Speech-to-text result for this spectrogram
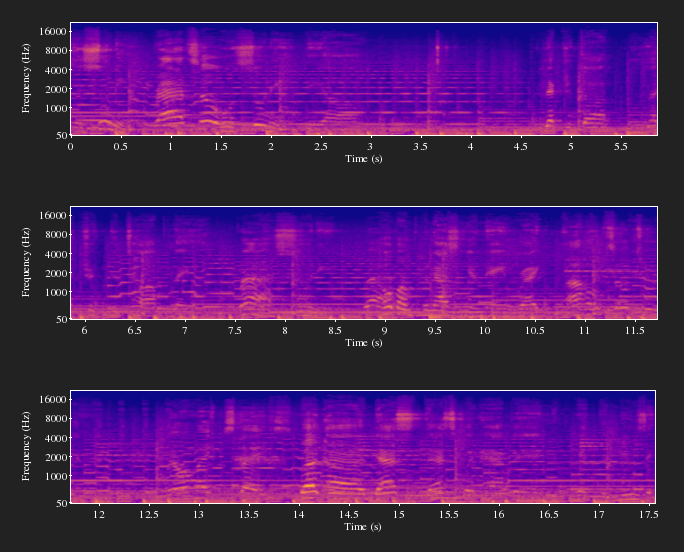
Masuni. Ride so. Masuni, the uh, electric guitar, electric guitar player. Right. Masuni. Right. Hope I'm pronouncing your name right. I hope so too. We all make mistakes. But uh, that's that's what happened with the music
